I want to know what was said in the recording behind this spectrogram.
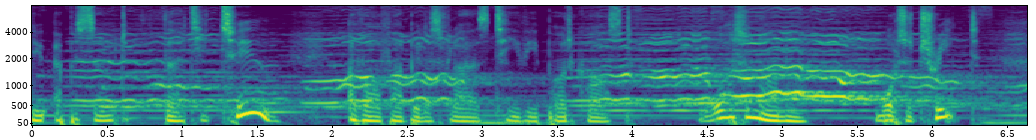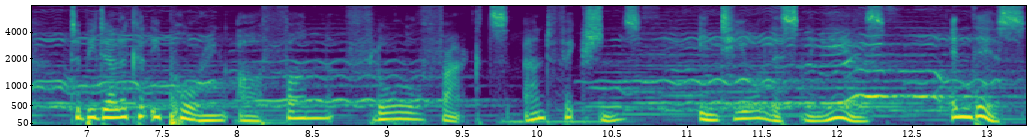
to episode 32 of our Fabulous Flowers TV podcast. What an honour, what a treat to be delicately pouring our fun floral facts and fictions into your listening ears in this,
